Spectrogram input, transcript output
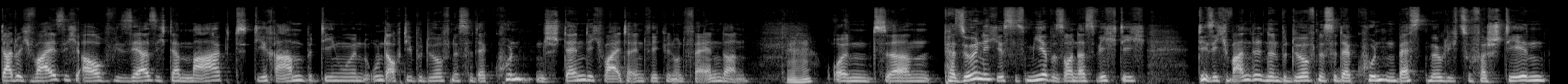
Dadurch weiß ich auch, wie sehr sich der Markt, die Rahmenbedingungen und auch die Bedürfnisse der Kunden ständig weiterentwickeln und verändern. Mhm. Und ähm, persönlich ist es mir besonders wichtig, die sich wandelnden Bedürfnisse der Kunden bestmöglich zu verstehen,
